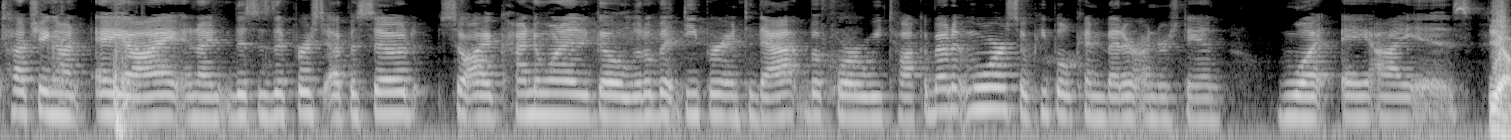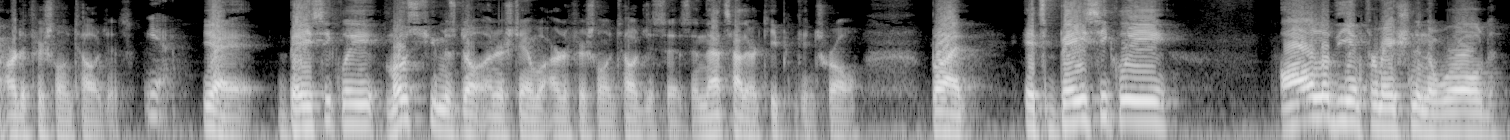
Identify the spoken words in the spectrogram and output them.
touching on AI, and I this is the first episode, so I kind of wanted to go a little bit deeper into that before we talk about it more, so people can better understand what AI is. Yeah, artificial intelligence. Yeah. Yeah, basically, most humans don't understand what artificial intelligence is, and that's how they're keeping control. But it's basically all of the information in the world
